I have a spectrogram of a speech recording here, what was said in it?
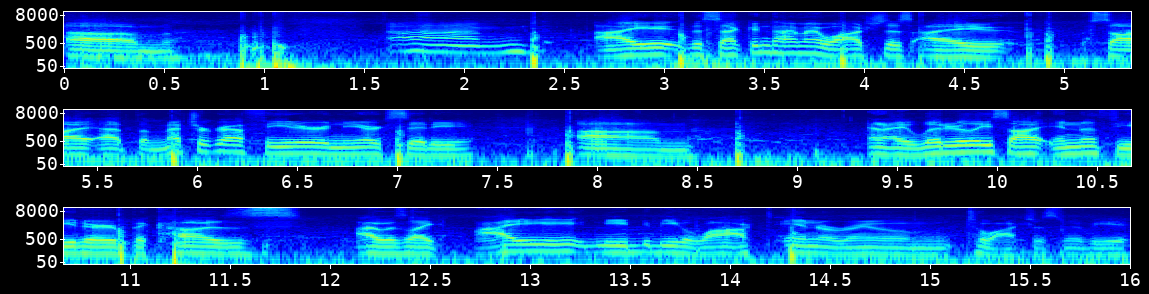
Um, Um, I the second time I watched this, I saw it at the Metrograph Theater in New York City, um, and I literally saw it in the theater because I was like, I need to be locked in a room to watch this movie.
